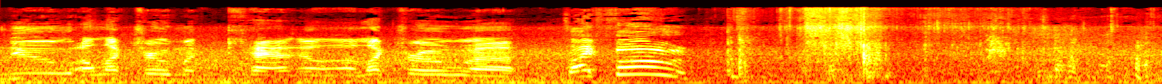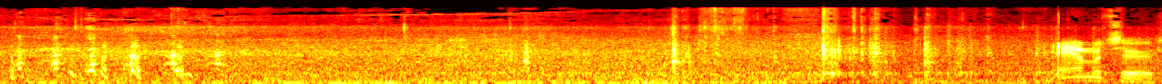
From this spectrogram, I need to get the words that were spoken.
new electro uh, electro uh, Typhoon! Amateurs.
